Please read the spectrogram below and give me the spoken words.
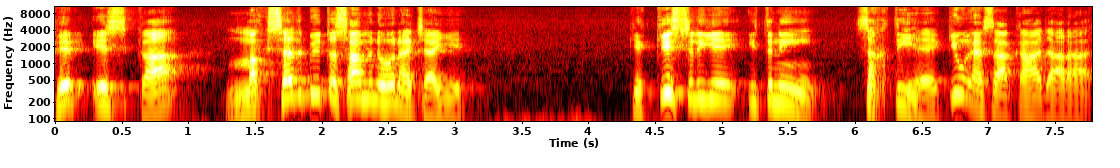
फिर इसका मकसद भी तो सामने होना चाहिए कि किस लिए इतनी सख्ती है, क्यों ऐसा कहा जा रहा है?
